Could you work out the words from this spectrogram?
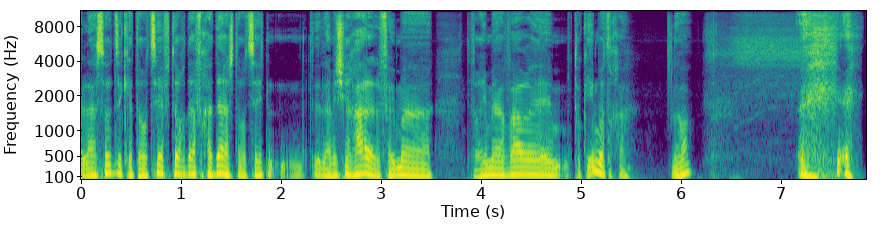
לעשות את זה, כי אתה רוצה לפתוח דף חדש, אתה רוצה להמשיך הלאה, לפעמים הדברים מהעבר אה, תוקעים אותך, לא?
